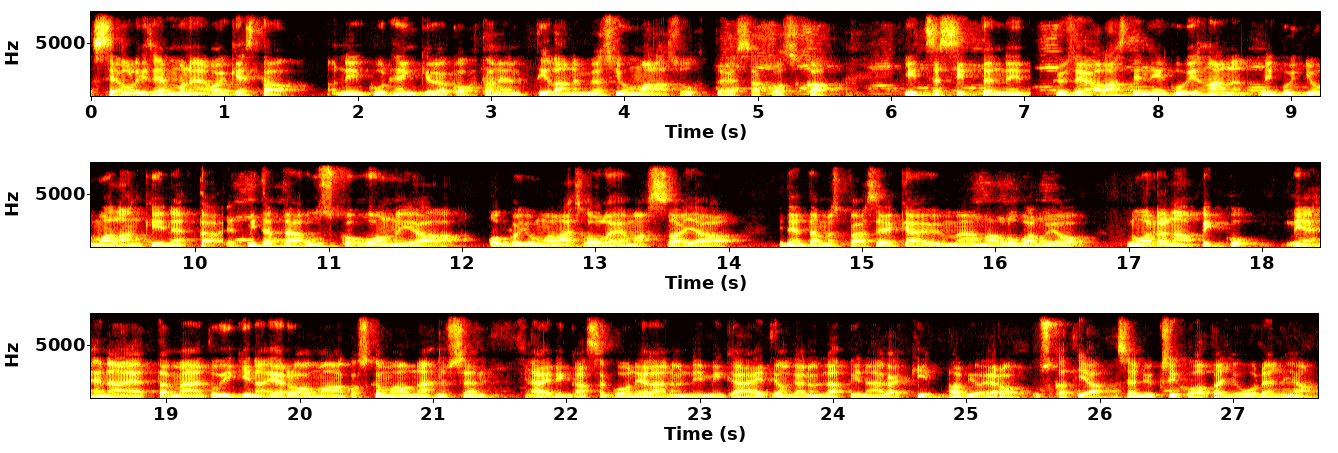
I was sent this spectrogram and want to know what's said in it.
se oli semmoinen oikeastaan niin kuin henkilökohtainen tilanne myös Jumalasuhteessa, koska itse sitten niin kyseenalaistin niin kuin ihan niin kuin Jumalankin, että, että mitä tämä usko on ja onko Jumalais olemassa ja miten tämmöistä pääsee käymään. Mä oon luvannut jo nuorena pikku miehenä, että mä en tule ikinä eroamaan, koska mä oon nähnyt sen äidin kanssa, kun on elänyt, niin minkä äiti on käynyt läpi nämä kaikki avioerouskat ja sen yksinhuoltajuuden. Ja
